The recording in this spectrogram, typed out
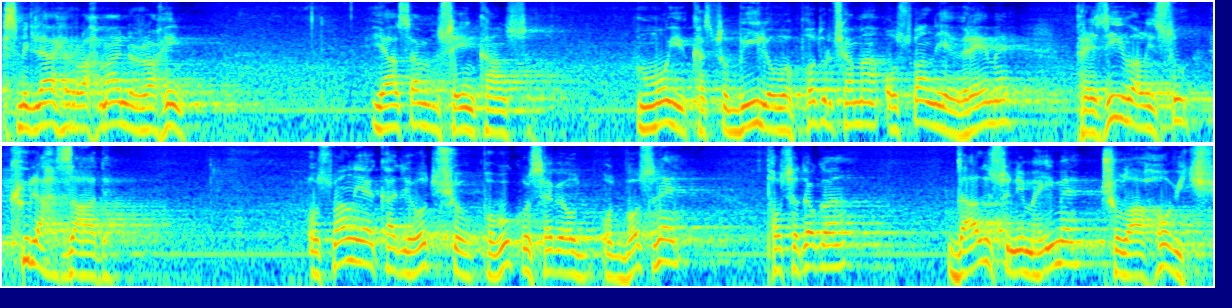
Bismillahirrahmanirrahim. Ja sam Hüseyin Kansu. Moji kad su bili ovo područjama, Osmanlije vreme, prezivali su Külahzade. Osmanlije kad je otišao, povukao sebe od, od Bosne, posle toga dali su njima ime Čulahović.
